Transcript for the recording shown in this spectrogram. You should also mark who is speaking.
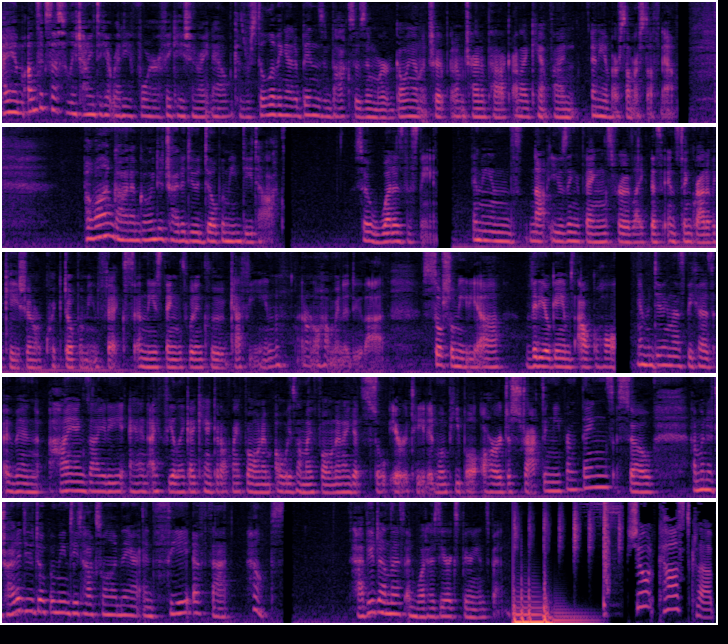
Speaker 1: I am unsuccessfully trying to get ready for vacation right now because we're still living out of bins and boxes and we're going on a trip and I'm trying to pack and I can't find any of our summer stuff now. But while I'm gone, I'm going to try to do a dopamine detox. So, what does this mean? It means not using things for like this instant gratification or quick dopamine fix. And these things would include caffeine. I don't know how I'm going to do that. Social media, video games, alcohol. I've been doing this because I've been high anxiety and I feel like I can't get off my phone. I'm always on my phone and I get so irritated when people are distracting me from things. So I'm going to try to do dopamine detox while I'm there and see if that helps. Have you done this and what has your experience been?
Speaker 2: Shortcast Club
